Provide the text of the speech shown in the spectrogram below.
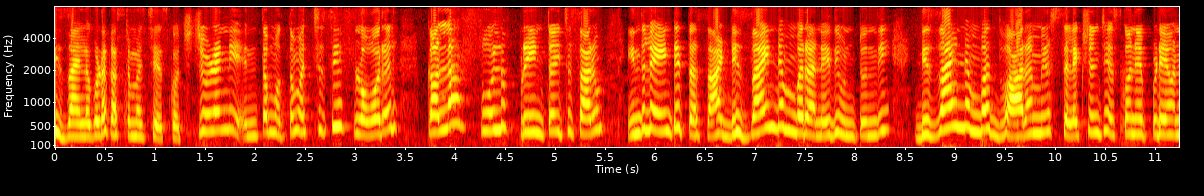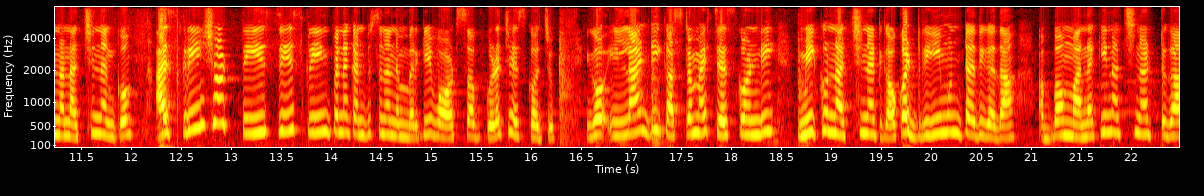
డిజైన్లో కూడా కస్టమైజ్ చేసుకోవచ్చు. చూడండి ఎంత మొత్తం వచ్చేసి ఫ్లోరల్ కలర్ఫుల్ ప్రింట్తో ఇచ్చేసారు. ఇందులో ఏంటి తెలుసా డిజైన్ నెంబర్ అనేది ఉంటుంది. డిజైన్ నెంబర్ ద్వారా మీరు సెలెక్షన్ చేసుకొని ఎప్పుడు ఏమన్నా నచ్చిందనుకో ఆ స్క్రీన్ షాట్ తీసి స్క్రీన్ పైన కనిపిస్తున్న నెంబర్కి వాట్సాప్ కూడా చేసుకోవచ్చు. ఇగో ఇలాంటి కస్టమైజ్ చేసుకోండి. మీకు నచ్చినట్టుగా ఒక డ్రీమ్ ఉంటుంది కదా అబ్బా మనకి నచ్చినట్టుగా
